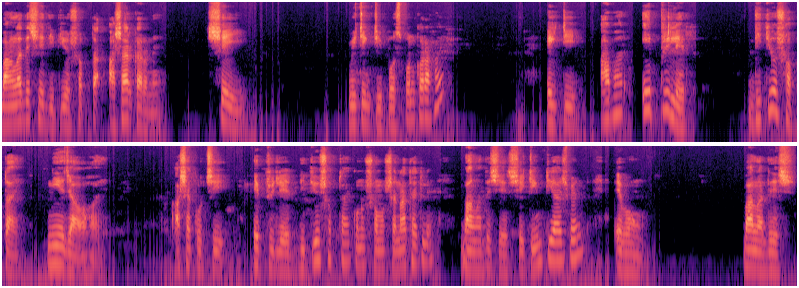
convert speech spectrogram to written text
বাংলাদেশে দ্বিতীয় সপ্তাহ আসার কারণে সেই মিটিংটি পোস্টপোন করা হয়। এইটি আবার এপ্রিলের দ্বিতীয় সপ্তাহে নিয়ে যাওয়া হয়। আশা করছি এপ্রিলের দ্বিতীয় সপ্তাহে কোনো সমস্যা না থাকলে বাংলাদেশের সেই টিমটি আসবেন এবং বাংলাদেশ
